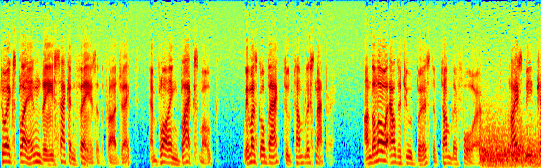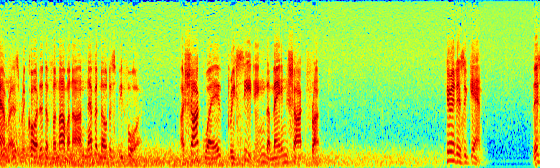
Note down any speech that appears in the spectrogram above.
To explain the second phase of the project, employing black smoke, we must go back to Tumbler Snapper. On the low-altitude burst of Tumbler 4, high-speed cameras recorded a phenomenon never noticed before, a shock wave preceding the main shock front. Here it is again. This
